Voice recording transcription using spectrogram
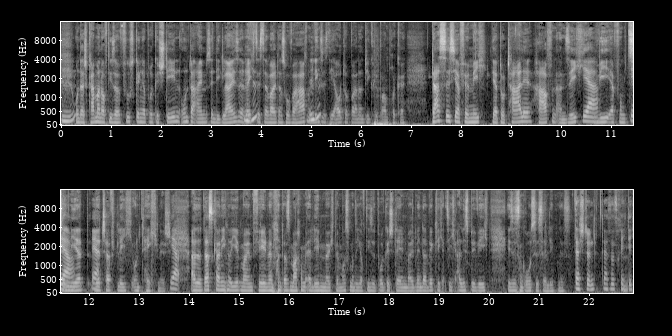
Mhm. Und da kann man auf dieser Fußgängerbrücke stehen. Unter einem sind die Gleise. Mhm. Rechts ist der Waltershofer Hafen. Mhm. Links ist die Autobahn und die Kühlbaumbrücke das ist ja für mich der totale Hafen an sich, ja. wie er funktioniert ja. wirtschaftlich und technisch. Also das kann ich nur jedem mal empfehlen, wenn man das machen, erleben möchte, muss man sich auf diese Brücke stellen, weil wenn da wirklich sich alles bewegt, ist es ein großes Erlebnis. Das stimmt, das ist richtig.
